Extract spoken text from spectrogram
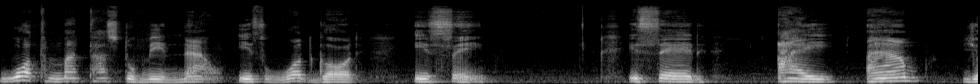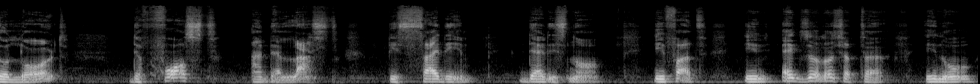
What matters to me now is what God is saying. He said, I am your Lord. the first and the last. Beside him, there is none. In fact, in Exodus chapter, you know,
